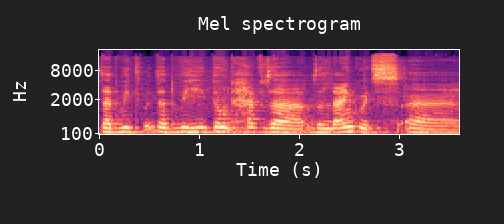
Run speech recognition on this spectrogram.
that we that we don't have the the language uh,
